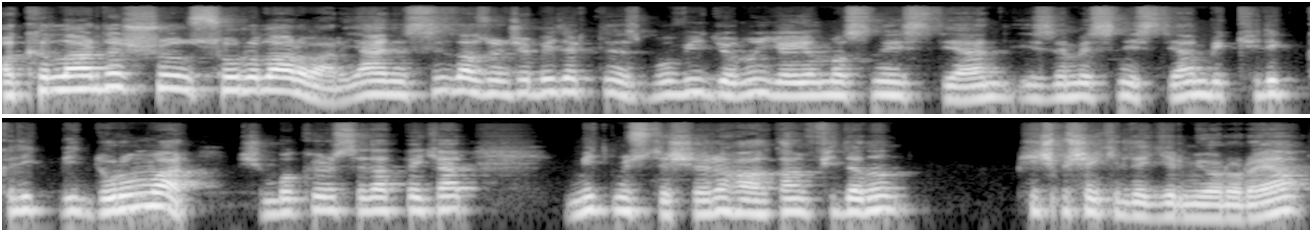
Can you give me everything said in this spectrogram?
akıllarda şu sorular var. Yani siz de az önce belirttiniz bu videonun yayılmasını isteyen, izlemesini isteyen bir klik klik bir durum var. Şimdi bakıyoruz Sedat Peker MİT Müsteşarı Hakan Fidan'ın hiçbir şekilde girmiyor oraya.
